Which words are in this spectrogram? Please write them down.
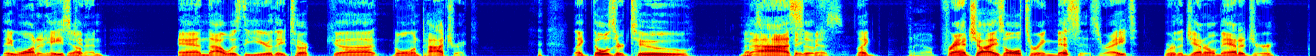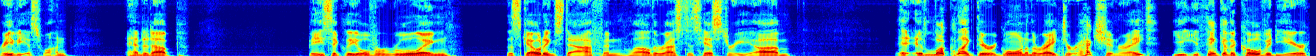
they wanted Heiskanen, and that was the year they took uh, Nolan Patrick. Like, those are two That's massive, like, Yeah. franchise altering misses, right? Where the general manager, previous one, ended up basically overruling the scouting staff, and well, the rest is history. Um, it, it, looked like they were going in the right direction, right? You, you, think of the COVID year,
